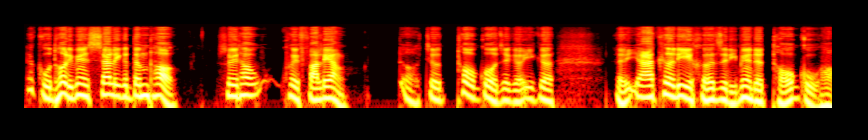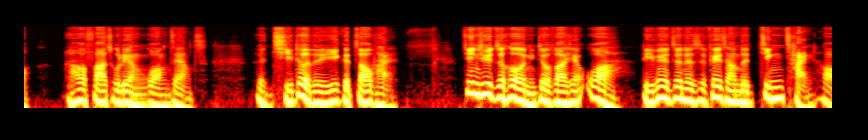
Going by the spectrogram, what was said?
那骨头里面塞了一个灯泡，所以它会发亮。哦，就透过这个一个呃亚克力盒子里面的头骨哈，然后发出亮光，这样子很奇特的一个招牌。进去之后，你就发现哇，里面真的是非常的精彩哈，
